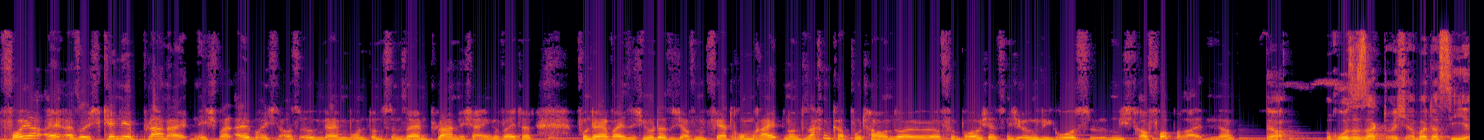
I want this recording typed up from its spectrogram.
Vorher, Al- also ich kenne den Plan halt nicht, weil Albrecht aus irgendeinem Grund uns in seinen Plan nicht eingeweiht hat. Von daher weiß ich nur, dass ich auf einem Pferd rumreiten und Sachen kaputt hauen soll. Dafür brauche ich jetzt nicht irgendwie groß mich drauf vorbereiten, ne? Ja. Rosa sagt euch aber, dass sie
